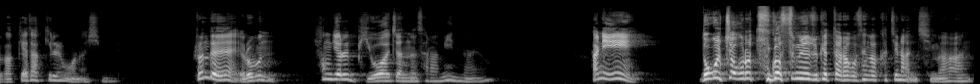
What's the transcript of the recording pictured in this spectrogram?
우리가 깨닫기를 원하십니다. 그런데 여러분, 형제를 미워하지 않는 사람이 있나요? 아니, 노골적으로 죽었으면 좋겠다라고 생각하지는 않지만,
